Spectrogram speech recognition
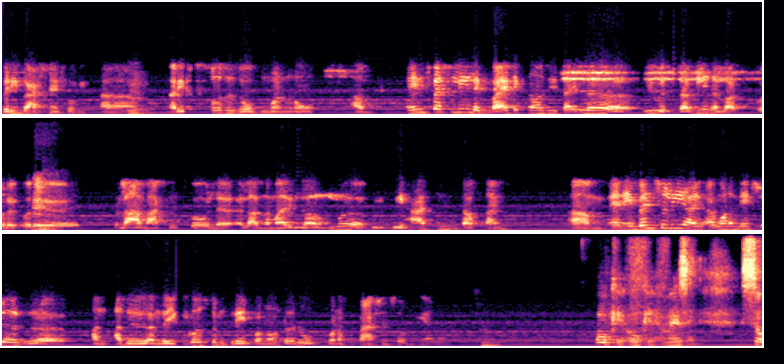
வெரி பேஷனேட் ஃபார் மீ. நிறைய ரிசோர்சஸ் ஓப்பன் பண்ணணும். எஸ்பெஷலி லைக் பயோடெக்னாலஜி சைட்ல யூ வர் ஸ்ட்ரகிளிங் அலாட் ஒரு ஒரு லேப் ஆக்சஸ்க்கோ இல்ல அந்த மாதிரிலாம் ரொம்ப we had some tough time and eventually I I want make sure அது அந்த எக்கோசிஸ்டம் கிரியேட் பண்ணணுன்றது one of passions of me okay okay amazing so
